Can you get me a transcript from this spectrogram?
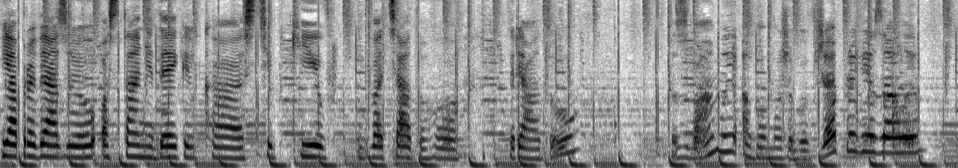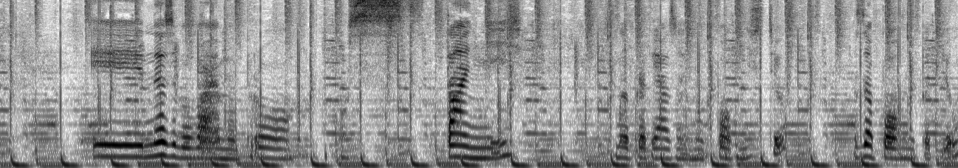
Я пров'язую останні декілька стібків 20-го ряду з вами, або може ви вже прив'язали. І не забуваємо про останній. Ми пров'язуємо повністю за повну петлю.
